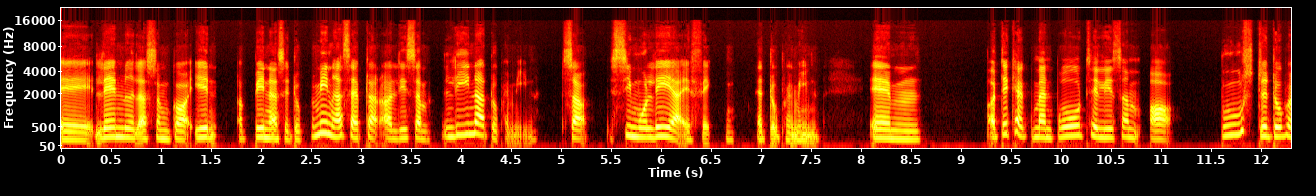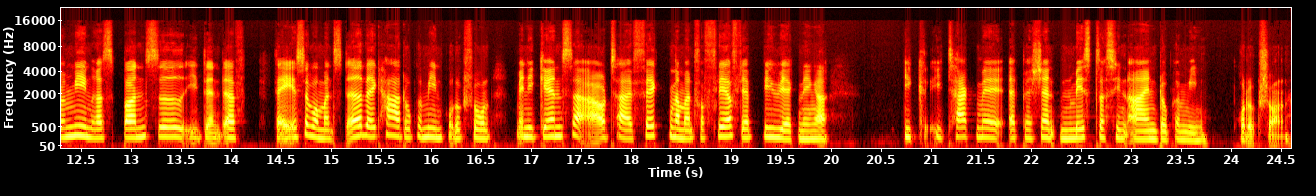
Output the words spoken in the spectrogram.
øh, lægemidler, som går ind og binder til dopaminreceptoren og ligesom ligner dopamin. Så simulerer effekten af dopamin. Øhm, og det kan man bruge til ligesom at booste dopaminresponset i den der fase, hvor man stadigvæk har dopaminproduktion, men igen så aftager effekten, når man får flere og flere bivirkninger i, i takt med, at patienten mister sin egen dopaminproduktion.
